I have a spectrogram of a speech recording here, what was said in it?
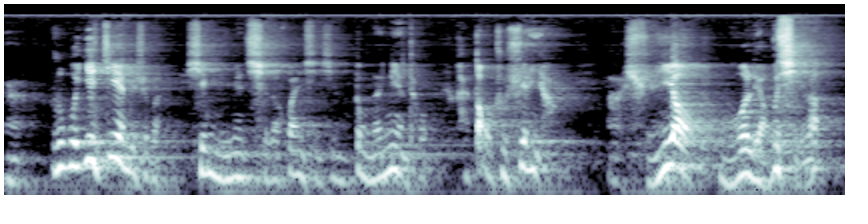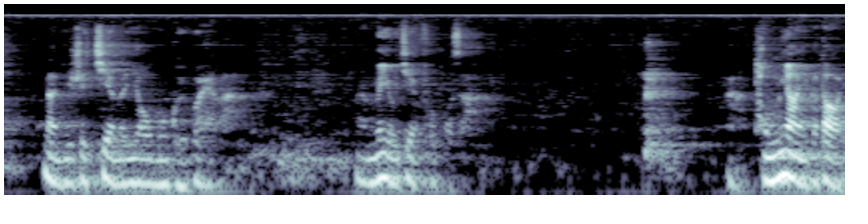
嗯，如果一见的时候，心里面起了欢喜心，动了念头，还到处宣扬，啊，炫耀我了不起了，那你是见了妖魔鬼怪了，啊，没有见佛菩萨。啊，同样一个道理，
